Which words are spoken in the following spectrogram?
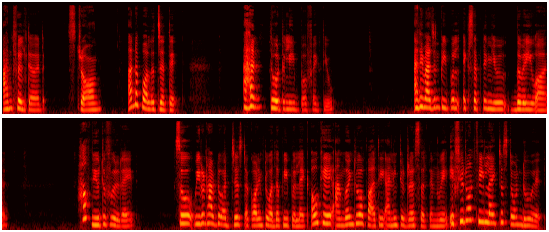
unfiltered, strong, unapologetic, and totally imperfect you. And imagine people accepting you the way you are. How beautiful, right? So we don't have to adjust according to other people. Like, okay, I'm going to a party, I need to dress certain way. If you don't feel like, just don't do it.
